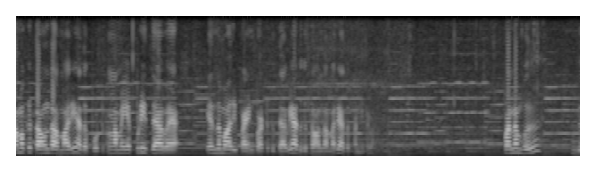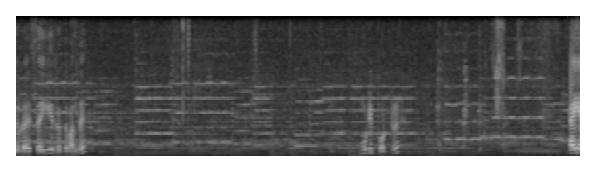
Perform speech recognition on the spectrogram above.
நமக்கு தகுந்த மாதிரி அதை போட்டுக்கலாம். நம்ம எப்படி தேவை எந்த மாதிரி பயன்பாட்டுக்கு தேவையோ அதுக்கு தகுந்த மாதிரி அதை பண்ணிக்கலாம். பண்ணும்போது இதோட செய்கிறது வந்து முடி போட்டு டை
